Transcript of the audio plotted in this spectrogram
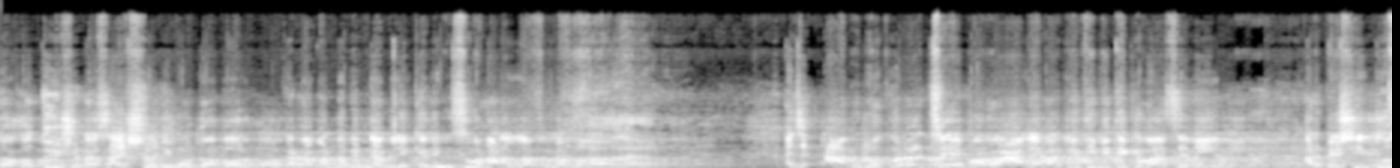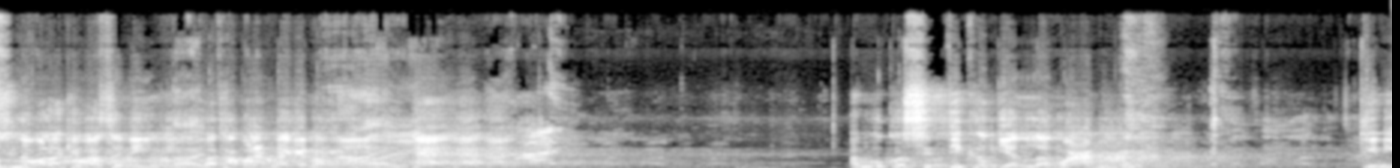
তখন দুইশো না চারশো দিব ডবল কারণ আমার নবীর নাম লিখে দিবে। সুহান আল্লাহ আচ্ছা আবু বকরের চেয়ে বড় আলেম আর পৃথিবীতে কেউ আসেনি? আর বেশি বুঝনেওয়ালা কেউ আসেনি? কথা বলেন না কেন। হ্যাঁ? আবু বকর সিদ্দিক রাদিয়াল্লাহু আনহু তিনি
